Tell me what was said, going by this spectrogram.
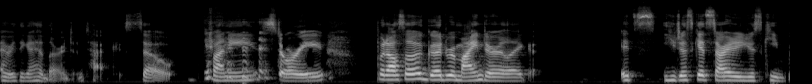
everything I had learned in tech. So, funny story, but also a good reminder like it's you just get started, you just keep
